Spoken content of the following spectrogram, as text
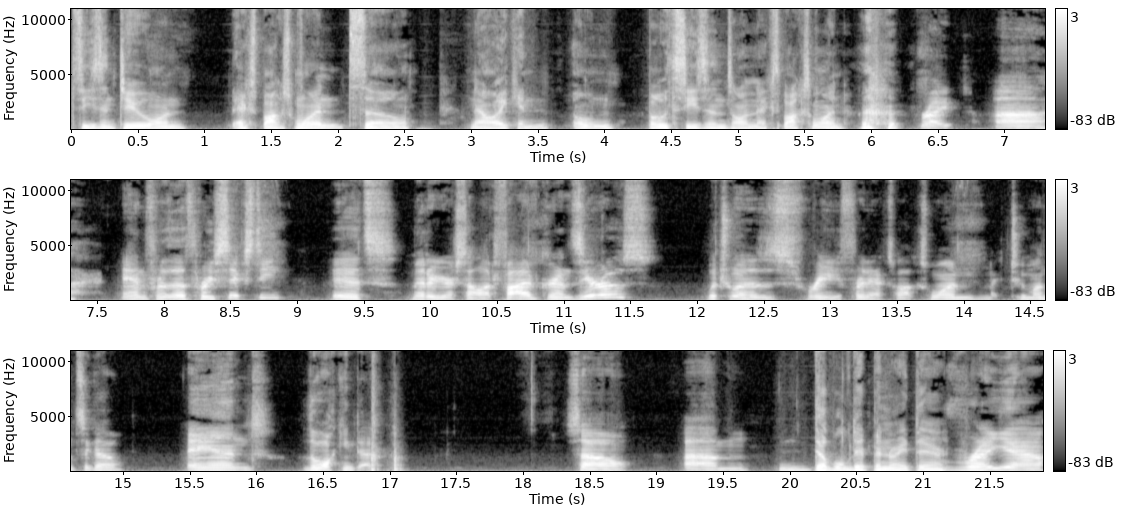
season two on Xbox One, so now I can own both seasons on Xbox One. Right. Uh, and for the 360, it's Metal Gear Solid 5 Ground Zeroes, which was free for the Xbox One like two months ago, and The Walking Dead. So Um, Double dipping right there. right, yeah,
